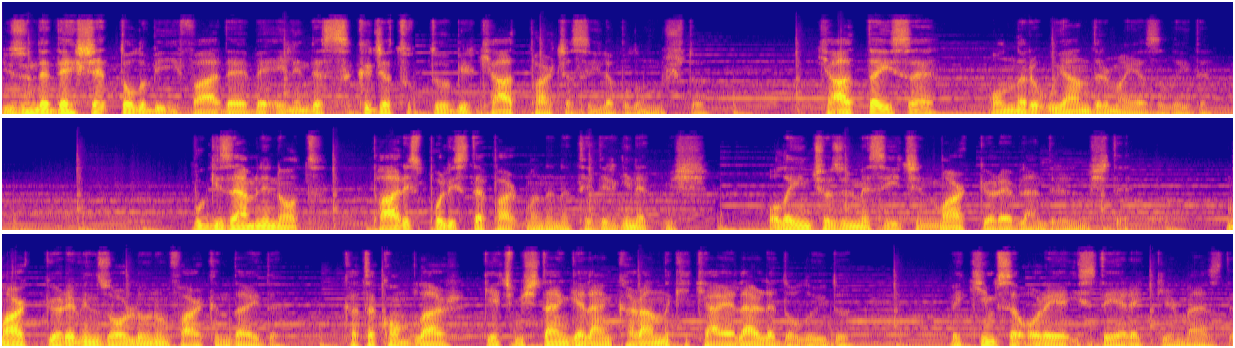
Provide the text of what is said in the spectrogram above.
yüzünde dehşet dolu bir ifade ve elinde sıkıca tuttuğu bir kağıt parçasıyla bulunmuştu. Kağıtta ise onları uyandırma yazılıydı. Bu gizemli not, Paris Polis Departmanı'nı tedirgin etmiş, olayın çözülmesi için Mark görevlendirilmişti. Mark görevin zorluğunun farkındaydı. Katakomblar, geçmişten gelen karanlık hikayelerle doluydu ve kimse oraya isteyerek girmezdi.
